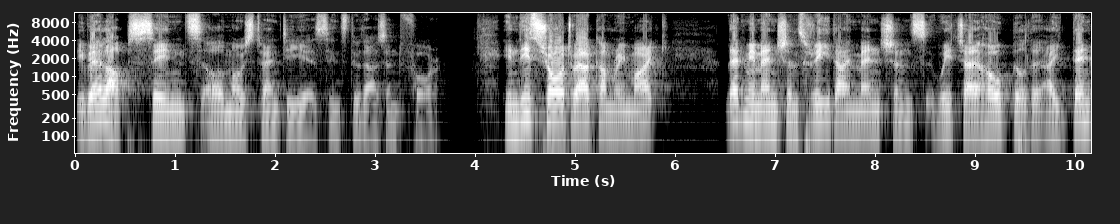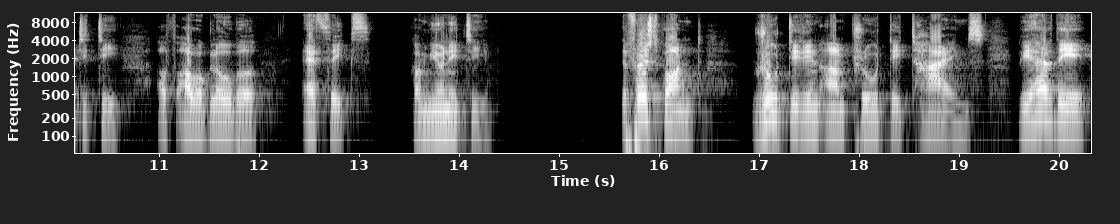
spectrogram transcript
develops since almost 20 years, since 2004. In this short welcome remark, let me mention three dimensions which I hope build the identity of our global ethics community. The first point, rooted in uprooted times. We have the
